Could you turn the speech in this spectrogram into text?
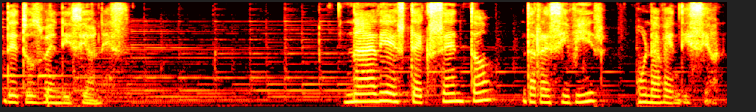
de tus bendiciones. Nadie está exento de recibir una bendición.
